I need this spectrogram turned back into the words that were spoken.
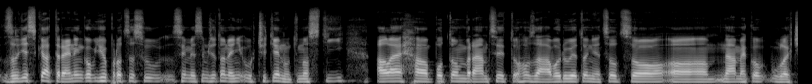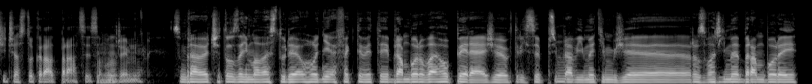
z hlediska tréninkového procesu si myslím, že to není určitě nutností, ale potom v rámci toho závodu je to něco, co nám jako ulehčí častokrát práci samozřejmě. Mm-hmm. Jsem právě četl zajímavé studie ohledně efektivity bramborového pyré, že jo, který si připravíme tím, že rozvaříme brambory,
